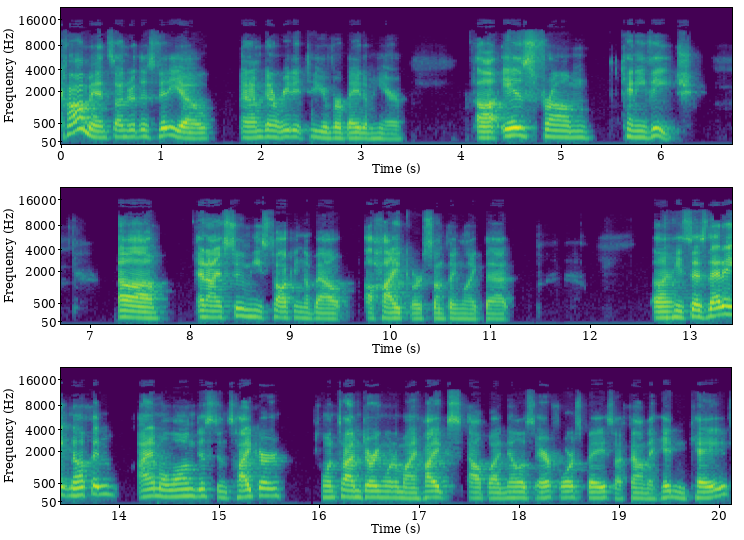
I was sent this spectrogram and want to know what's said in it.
comments under this video, and I'm going to read it to you verbatim here, uh, is from Kenny Veach. Uh, and I assume he's talking about a hike or something like that. Uh, he says, That ain't nothing. I am a long distance hiker. One time during one of my hikes out by Nellis Air Force Base, I found a hidden cave.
